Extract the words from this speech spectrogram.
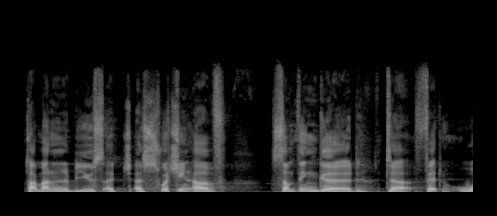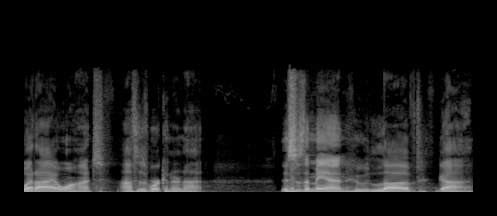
talking about an abuse, a, a switching of something good to fit what I want. I don't know if is working or not. This is a man who loved God,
